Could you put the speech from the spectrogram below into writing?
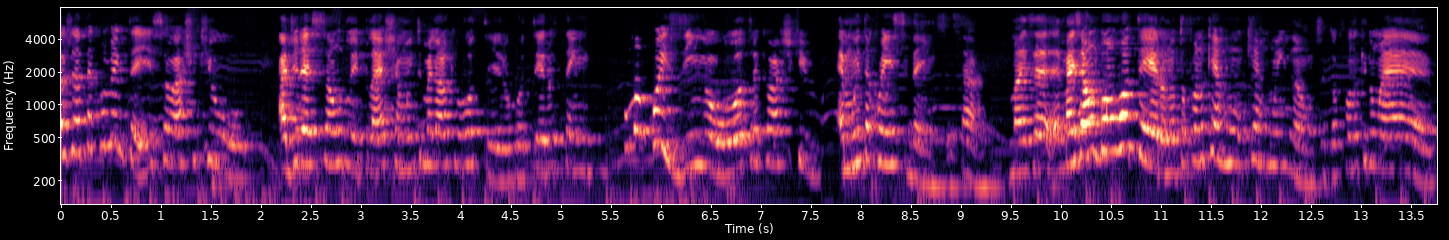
eu já até comentei isso. Eu acho que o, a direção do Whiplash é muito melhor que o roteiro. O roteiro tem uma coisinha ou outra que eu acho que é muita coincidência, sabe? Mas é, mas é um bom roteiro. Não tô falando que é, ru, que é ruim, não. Só tô falando que não é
